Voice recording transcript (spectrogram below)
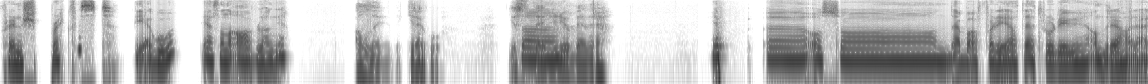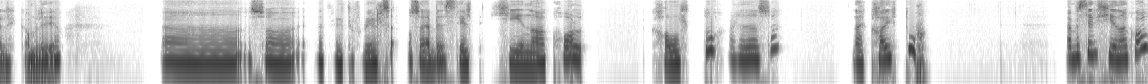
French breakfast. De er gode. De er sånne avlange. Alle reddiker er gode. Jo større, jo bedre. Eh, og så Det er bare fordi at jeg tror de andre jeg har, er litt gamle, de òg. så jeg trengte fornyelse. Og så har jeg bestilt kinakål Kalto, er det det det står? Nei, Kaito. Jeg har bestilt kinakål,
